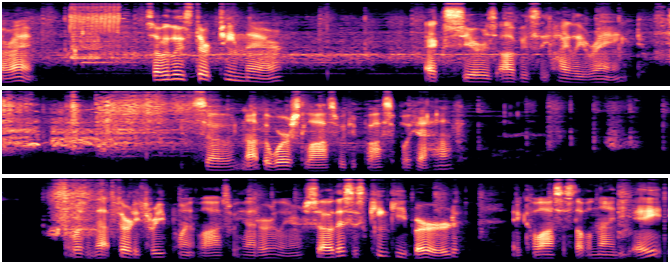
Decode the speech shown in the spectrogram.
Alright. So we lose 13 there. X-Seer is obviously highly ranked. So, not the worst loss we could possibly have. It wasn't that 33 point loss we had earlier. So, this is Kinky Bird, a Colossus level 98.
